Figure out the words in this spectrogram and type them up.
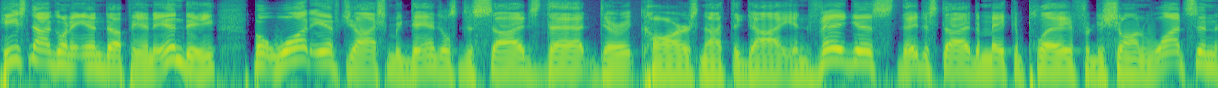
He's not going to end end up in Indy. But what if Josh McDaniels decides that Derek Carr's not the guy in Vegas? They decide to make a play for Deshaun Watson.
